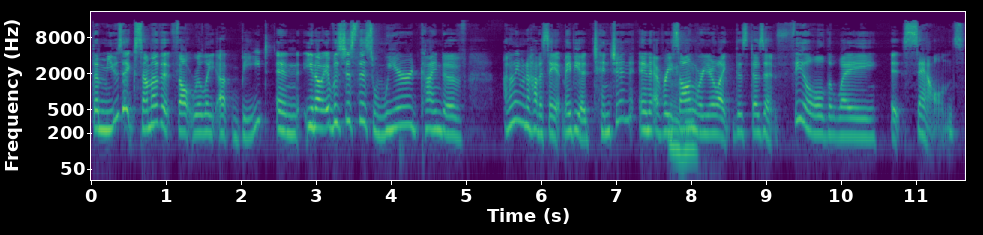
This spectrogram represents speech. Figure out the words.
the music, some of it felt really upbeat, and you know, it was just this weird kind of I don't even know how to say it, maybe a tension in every mm-hmm. song where you're like, this doesn't feel the way it sounds,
